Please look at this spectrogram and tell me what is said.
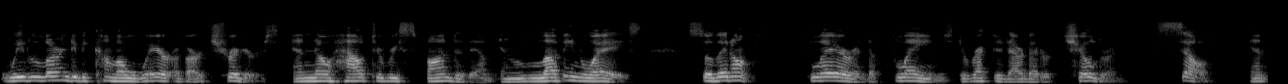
We learn to become aware of our triggers and know how to respond to them in loving ways so they don't flare into flames directed out at her children, self, and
